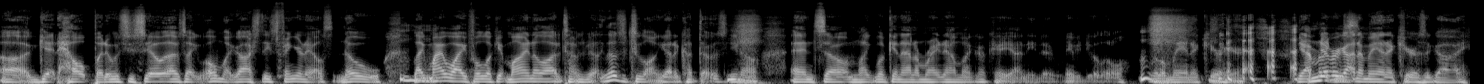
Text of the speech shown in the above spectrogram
uh, get help. But it was just, I was like, oh my gosh, these fingernails. No. Like my wife will look at mine a lot of times and be like, those are too long. You got to cut those, you know? and so I'm like looking at them right now. I'm like, okay, yeah, I need to maybe do a little, little manicure here. Yeah, I've never gotten a manicure as a guy.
